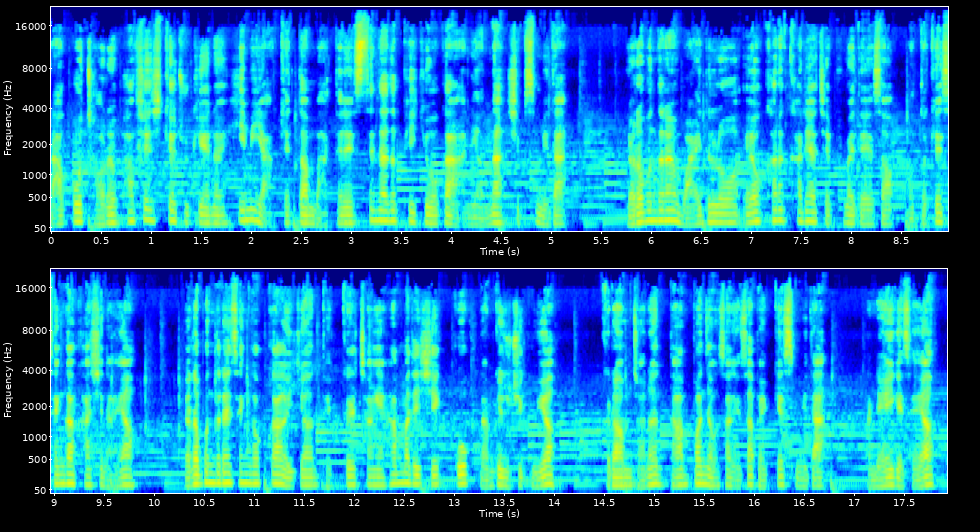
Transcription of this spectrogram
라고 저를 확신시켜 주기에는 힘이 약했던 마텔의 스탠다드 피규어가 아니었나 싶습니다. 여러분들은 와이드로어 에오카르카리아 제품에 대해서 어떻게 생각하시나요? 여러분들의 생각과 의견 댓글창에 한마디씩 꼭 남겨주시고요. 그럼 저는 다음번 영상에서 뵙겠습니다. 안녕히 계세요.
